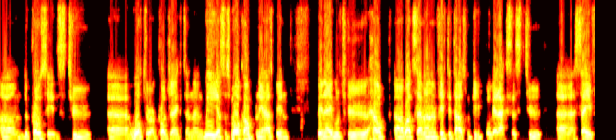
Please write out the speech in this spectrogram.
um, the proceeds to uh, water project. And then we, as a small company, has been been able to help uh, about 750,000 people get access to uh, safe,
